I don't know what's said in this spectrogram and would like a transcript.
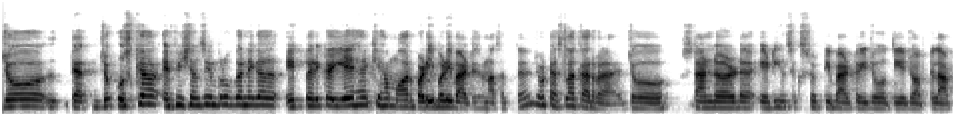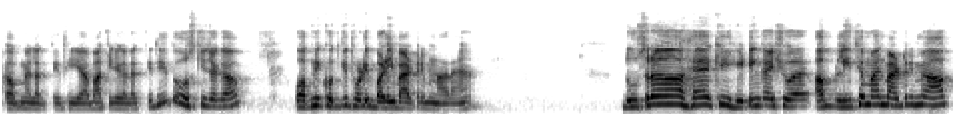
जो जो उसका एफिशिएंसी इंप्रूव करने का एक तरीका ये है कि हम और बड़ी बड़ी बैटरीज बना सकते हैं, जो टेस्ला कर रहा है, जो स्टैंडर्ड 18650 बैटरी जो होती है, जो आपके लैपटॉप में लगती थी या बाकी जगह लगती थी तो उसकी जगह वो अपनी खुद की थोड़ी बड़ी बैटरी बना रहे हैं। दूसरा है कि हीटिंग का इशू है। अब लिथियम आयन बैटरी में आप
